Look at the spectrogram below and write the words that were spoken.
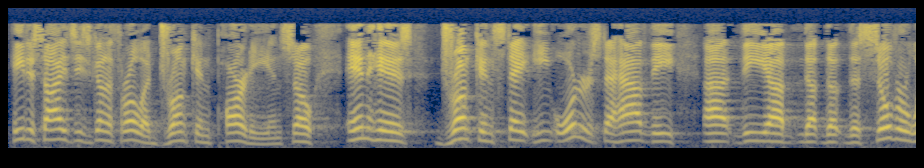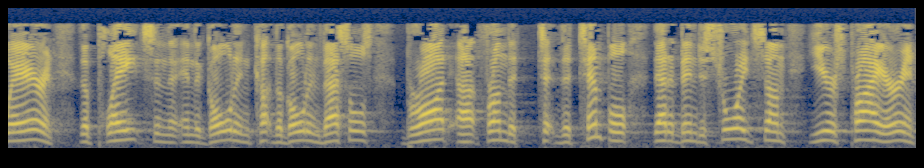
he decides he's going to throw a drunken party. And so in his drunken state, he orders to have the uh, the, uh, the, the the silverware and the plates and the and the golden cu- the golden vessels brought uh, from the, t- the temple that had been destroyed some years prior, and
